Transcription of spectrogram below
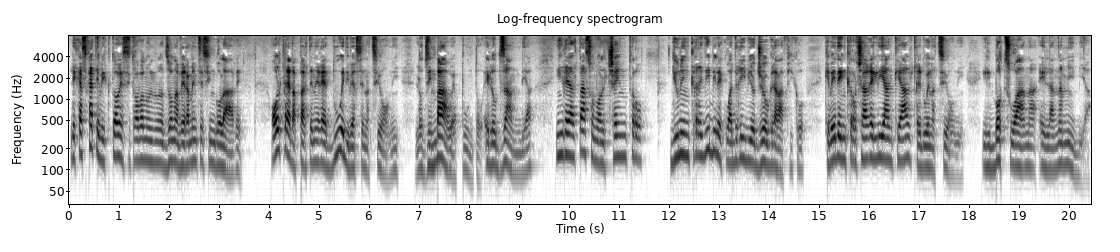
Le cascate Victoria si trovano in una zona veramente singolare. Oltre ad appartenere a due diverse nazioni, lo Zimbabwe appunto e lo Zambia, in realtà sono al centro di un incredibile quadrivio geografico che vede incrociare lì anche altre due nazioni, il Botswana e la Namibia.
